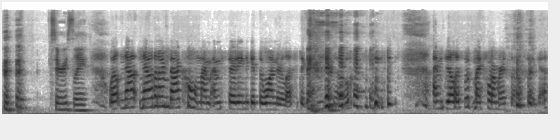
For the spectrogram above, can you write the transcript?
that. Seriously. Well, now now that I'm back home, I'm, I'm starting to get the wanderlust again. So I'm jealous of my former self, I guess.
